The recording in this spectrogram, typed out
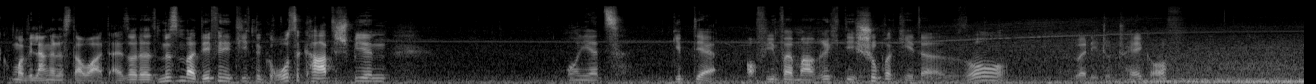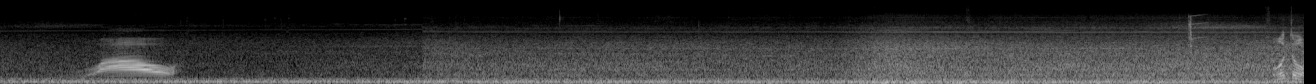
Guck mal, wie lange das dauert. Also das müssen wir definitiv eine große Karte spielen. Und jetzt gibt ihr auf jeden Fall mal richtig Schubrakete. So, ready to take off. Wow. Foto.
